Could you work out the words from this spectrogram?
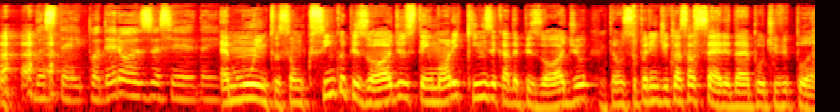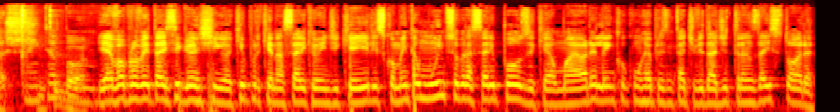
Gostei. Poderoso esse daí. É muito. São cinco episódios, tem uma hora e quinze cada episódio. Então eu super indico essa série da Apple TV Plus. Muito, muito boa. E aí eu vou aproveitar esse ganchinho aqui, porque na série que eu indiquei, eles comentam muito sobre a série Pose, que é o maior elenco com representatividade trans da história.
